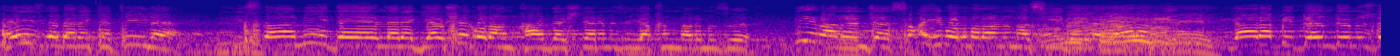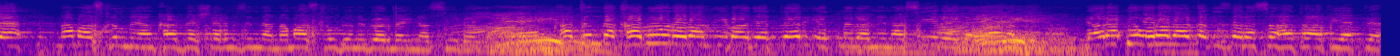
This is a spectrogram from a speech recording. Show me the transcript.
feyiz ve bereketiyle İslami değerlere gevşek olan kardeşlerimizi, yakınlarımızı bir an önce sahip olmalarını nasip eyle ya Rabbi. Ya Rabbi döndüğümüzde namaz kılmayan kardeşlerimizin de namaz kıldığını görmeyi nasip eyle. Katında kabul olan ibadetler etmelerini nasip eyle ya Rabbi. Ya Rabbi oralarda bizlere sıhhat afiyet ver.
